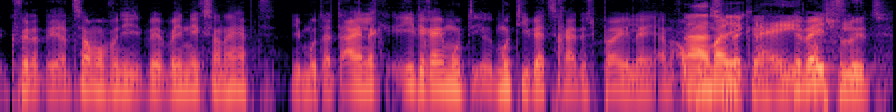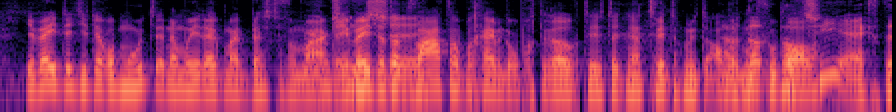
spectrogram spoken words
ik vind het, ja, het is allemaal van die, waar je niks aan hebt. Je moet uiteindelijk, iedereen moet, moet die wedstrijden spelen. En op Ja, het moment dat- Nee, je, weet, absoluut. je weet dat je erop moet en dan moet je er ook maar het beste van Ja, maken. je weet dat het eh, water op een gegeven moment opgedroogd is, dat je na 20 minuten anders Nou, moet dat, dat voetballen. zie je echt, hè?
